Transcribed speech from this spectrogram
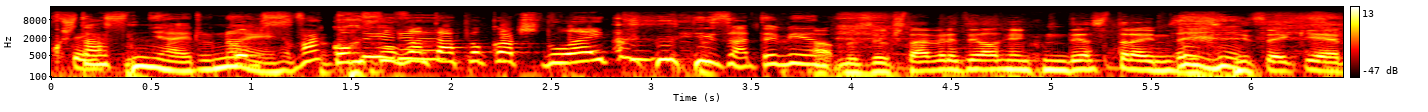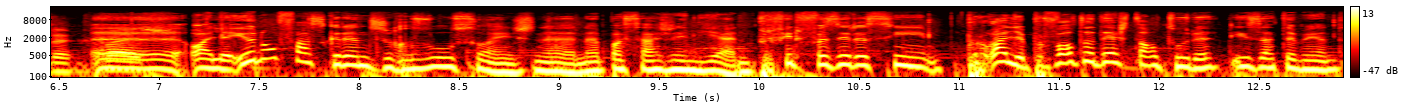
custasse dinheiro, não é? Vai Como se correr. levantar pacotes de leite? Exatamente. Ah, mas eu gostava era ter alguém que me desse treinos, isso é que era. Ah, olha, eu não faço grandes resoluções na, na passagem de ano. Prefiro fazer assim, por- olha, por volta desta altura, exatamente.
